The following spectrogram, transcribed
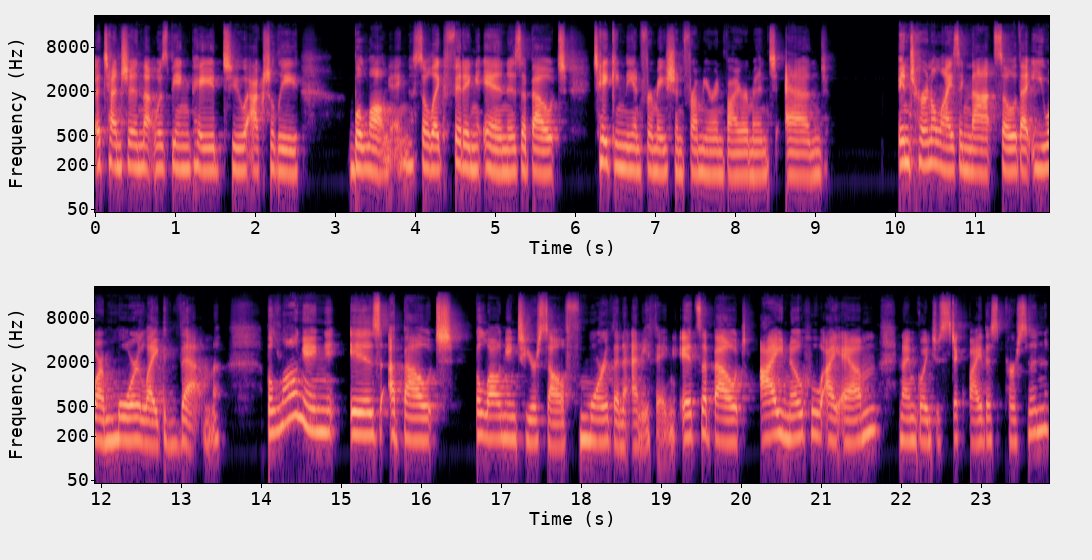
attention that was being paid to actually belonging. So, like, fitting in is about taking the information from your environment and internalizing that so that you are more like them. Belonging is about belonging to yourself more than anything. It's about, I know who I am and I'm going to stick by this person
